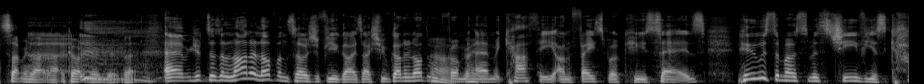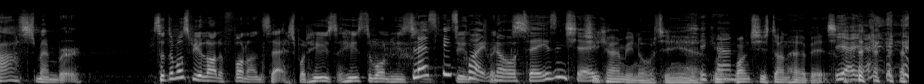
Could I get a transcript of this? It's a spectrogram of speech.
Something like that. I can't remember it, but Um, there's a lot of love on social for you guys. Actually, we've got another one Oh, from um, Kathy on Facebook who says, "Who is the most mischievous cast member?" So there must be a lot of fun on set, but who's who's the one who's who's Lesley's doing quite tricks? naughty, isn't she? she can be naughty. Yeah. She When- can. Once she's done her bits. Yeah, yeah.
